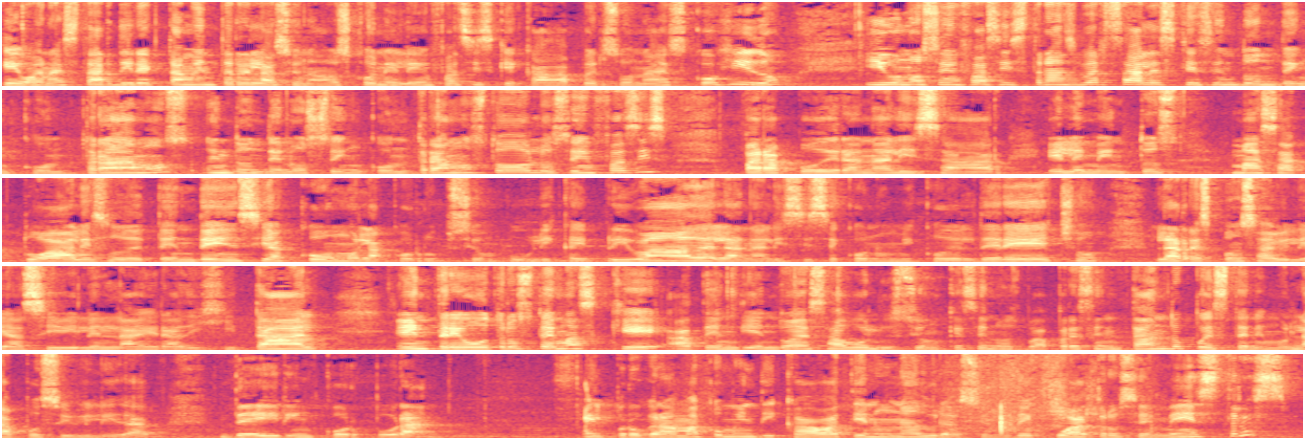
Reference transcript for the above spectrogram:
que van a estar directamente relacionados con el énfasis que cada persona ha escogido y unos énfasis transversales que es en donde encontramos, en donde nos encontramos todos los énfasis para poder analizar elementos más actuales o de tendencia como la corrupción pública y privada, el análisis económico del derecho, la responsabilidad civil en la era digital, entre otros temas que atendiendo a esa evolución que se nos va presentando, pues tenemos la posibilidad de ir incorporando. El programa, como indicaba, tiene una duración de cuatro semestres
